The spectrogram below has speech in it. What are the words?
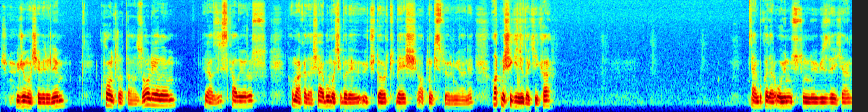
Şimdi hücuma çevirelim. Kontrata zorlayalım. Biraz risk alıyoruz. Ama arkadaşlar bu maçı böyle 3, 4, 5 atmak istiyorum yani. 62. dakika. Yani bu kadar oyun üstünlüğü bizdeyken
